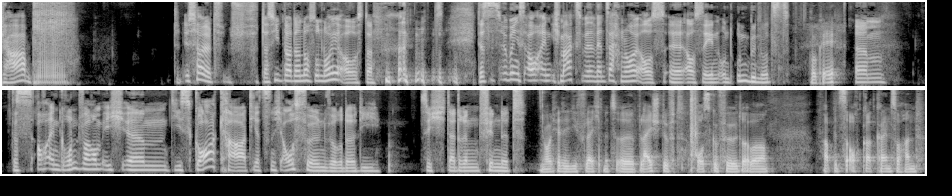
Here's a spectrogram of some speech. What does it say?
ja, pff, das ist halt, das sieht dann noch so neu aus dann. Das ist übrigens auch ein, ich mag's, wenn, wenn Sachen neu aus, äh, aussehen und unbenutzt. Okay. Ähm, das ist auch ein Grund, warum ich ähm, die Scorecard jetzt nicht ausfüllen würde, die sich da drin findet. Ja, ich hätte die vielleicht mit äh, Bleistift ausgefüllt, aber habe jetzt auch gerade keinen zur Hand.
